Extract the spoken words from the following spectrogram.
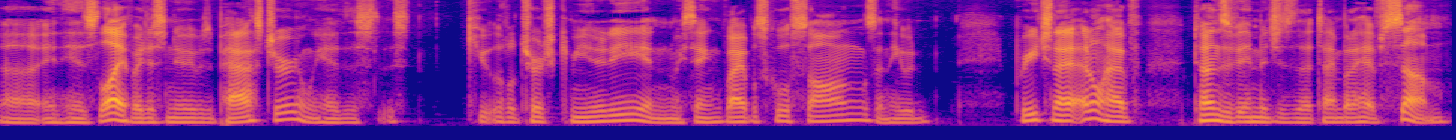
uh, in his life. I just knew he was a pastor, and we had this this cute little church community, and we sang Bible school songs, and he would preach. And I, I don't have tons of images at that time, but I have some.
